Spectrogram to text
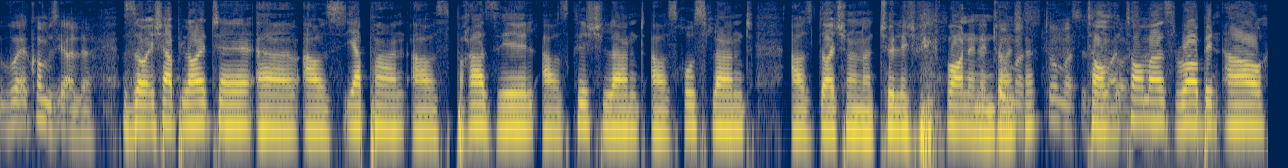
woher kommen sie alle? So, ich habe Leute äh, aus Japan, aus Brasil, aus Griechenland, aus Russland, aus Deutschland natürlich, wir wohnen in Thomas, Deutschland. Thomas ist Tom, Deutschland. Thomas, Robin auch,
